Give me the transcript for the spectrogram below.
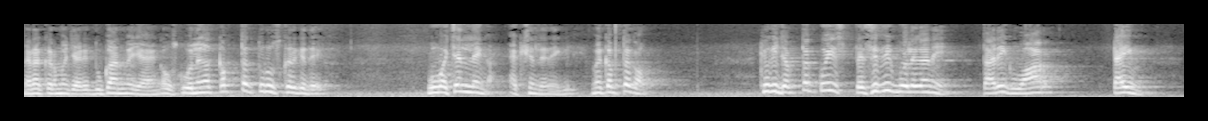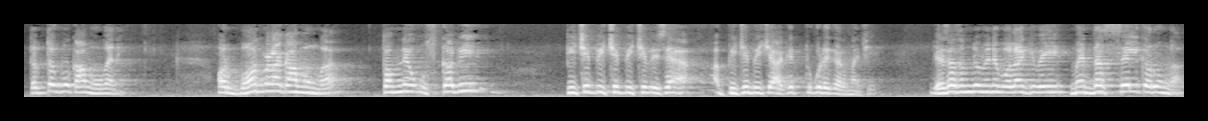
मेरा कर्मचारी दुकान में जाएगा, उसको बोलेगा, कब तक दुरुस्त करके देगा? वो वचन लेगा एक्शन लेने के लिए। मैं कब तक आऊँ? क्योंकि जब तक कोई स्पेसिफिक बोलेगा नहीं, तारीख, वार टाइम तब तक वो काम होगा नहीं। और बहुत बड़ा काम होगा तो हमने उसका भी पीछे पीछे पीछे पीछे पीछे पीछे आके टुकड़े करना चाहिए। जैसा समझो मैंने बोला कि भाई, मैं दस सेल करूँगा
